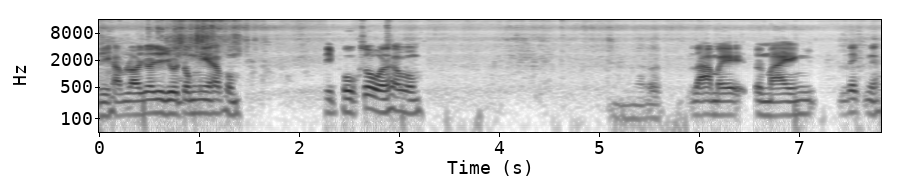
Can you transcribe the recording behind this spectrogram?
นี่ครับเราจะอยู่ตรงนี้ครับผมติดปลูกโซ่นะครับผมลามไปต้นไม้เล็กเนี่ย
